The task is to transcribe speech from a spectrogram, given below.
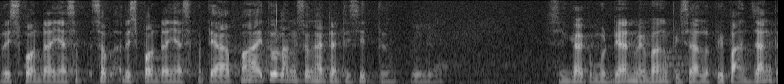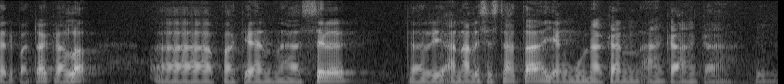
respondannya respondannya seperti apa itu langsung ada di situ. Hmm. Sehingga kemudian memang bisa lebih panjang daripada kalau uh, bagian hasil dari analisis data yang menggunakan angka-angka. Hmm.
